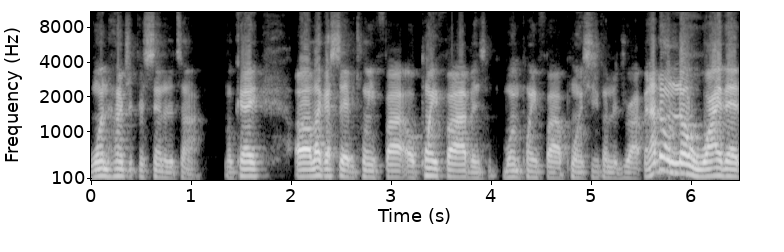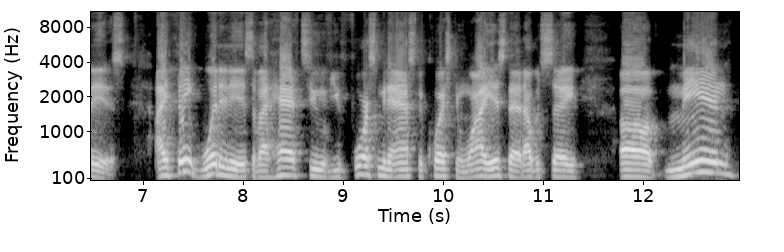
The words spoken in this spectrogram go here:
100% of the time. Okay. Uh, like I said, between five or 0.5 and 1.5 points, she's going to drop. And I don't know why that is. I think what it is, if I had to, if you forced me to ask the question, why is that? I would say uh, men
